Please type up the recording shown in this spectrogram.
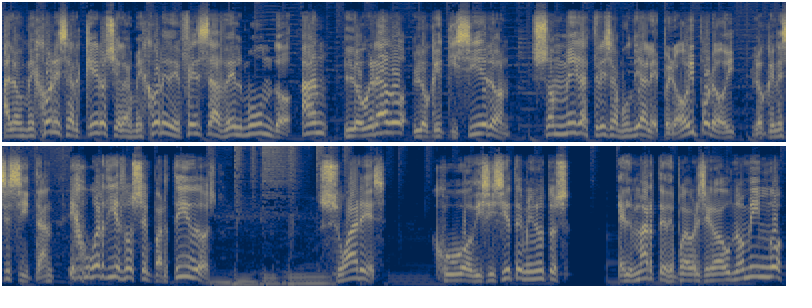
a los mejores arqueros y a las mejores defensas del mundo. Han logrado lo que quisieron. Son mega estrellas mundiales, pero hoy por hoy lo que necesitan es jugar 10-12 partidos. Suárez jugó 17 minutos el martes después de haber llegado un domingo.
